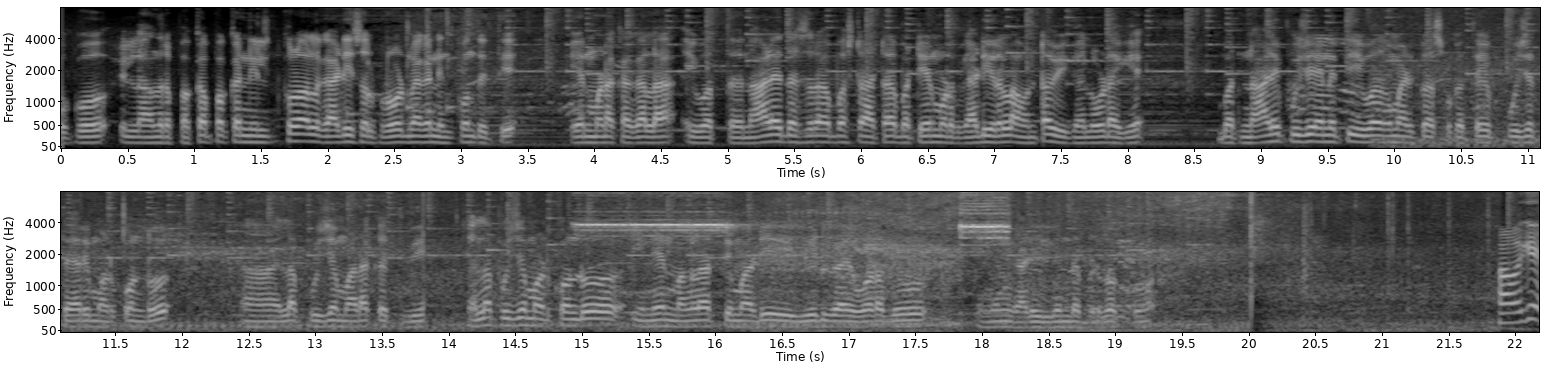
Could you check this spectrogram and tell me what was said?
ಬೇಕು ಇಲ್ಲಾಂದ್ರೆ ಪಕ್ಕ ಪಕ್ಕ ನಿಂತ್ಕೊಳ್ಳಲ್ಲ ಗಾಡಿ ಸ್ವಲ್ಪ ರೋಡ್ ಮ್ಯಾಗ ನಿಂತ್ಕೊಂತೈತಿ. ಏನು ಮಾಡೋಕ್ಕಾಗಲ್ಲ. ಇವತ್ತು ನಾಳೆ ದಸರಾ ಹಬ್ಬ ಸ್ಟಾರ್ಟ ಬಟ್ ಏನು ಮಾಡೋದು? ಗಾಡಿ ಇರಲ್ಲ, ಹೊಂಟಾವ ಈಗ ಲೋಡಾಗಿ ಬಟ್ ನಾಳೆ ಪೂಜೆ ಏನೈತಿ, ಇವಾಗ ಮಾಡಿ ಕಳಿಸ್ಬೇಕತ್ತೆ. ಪೂಜೆ ತಯಾರಿ ಮಾಡಿಕೊಂಡು ಎಲ್ಲ ಪೂಜೆ ಮಾಡಕತ್ವಿ ಎಲ್ಲ ಪೂಜೆ ಮಾಡಿಕೊಂಡು ಇನ್ನೇನು ಮಂಗಳಾರತಿ ಮಾಡಿ ಈಡ್ಗಾಯಿ ಓಡೋದು, ಇನ್ನೇನು ಗಾಡಿ ಇಲ್ಲಿಂದ ಬಿಡಬೇಕು. ಹೋಗಿ?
